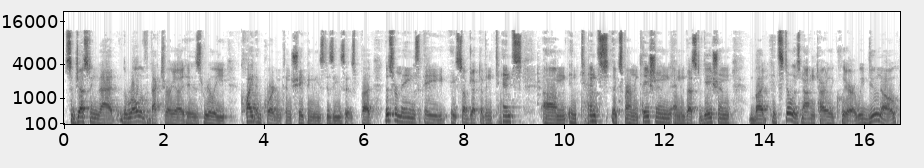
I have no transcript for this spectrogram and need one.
suggesting that the role of the bacteria is really quite important in shaping these diseases. But this remains a, a subject of intense, um, intense experimentation and investigation, but it still is not entirely clear. We do know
